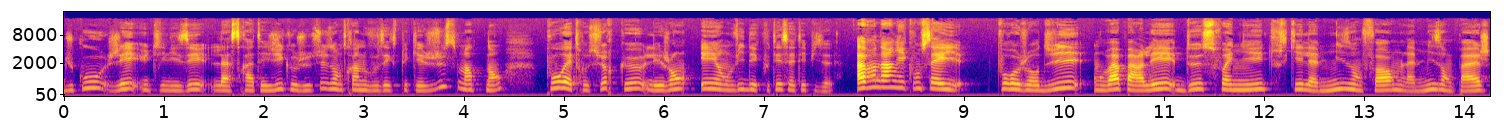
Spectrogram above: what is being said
du coup, j'ai utilisé la stratégie que je suis en train de vous expliquer juste maintenant pour être sûr que les gens aient envie d'écouter cet épisode. Avant-dernier conseil pour aujourd'hui, on va parler de soigner tout ce qui est la mise en forme, la mise en page.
